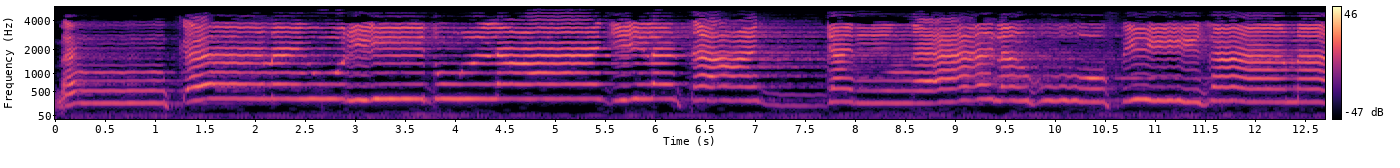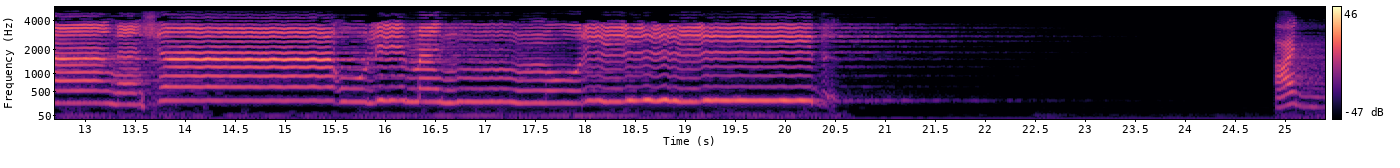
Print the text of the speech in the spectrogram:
من كان يريد العاجلة عجلنا له فيها ما نشاء لمن نريد. عجلنا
